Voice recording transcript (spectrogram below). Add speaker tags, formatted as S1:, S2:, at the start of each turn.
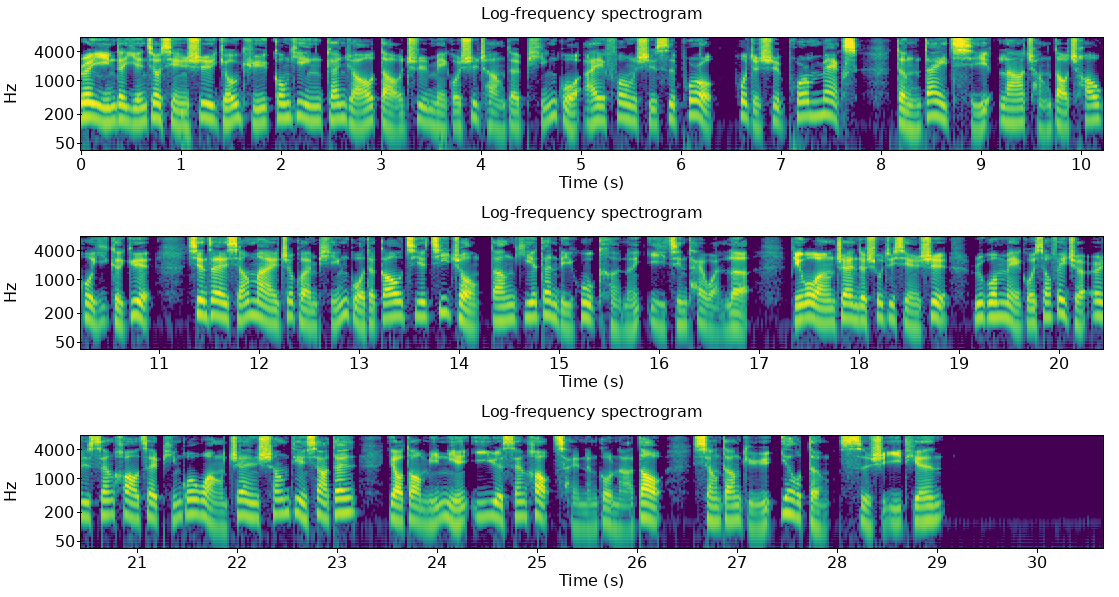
S1: 瑞银的研究显示，由于供应干扰，导致美国市场的苹果 iPhone 十四 Pro 或者是 Pro Max 等待期拉长到超过一个月。现在想买这款苹果的高阶机种当耶诞礼物，可能已经太晚了。苹果网站的数据显示，如果美国消费者二十三号在苹果网站商店下单，要到明年一月三号才能够拿到，相当于要等四十一天。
